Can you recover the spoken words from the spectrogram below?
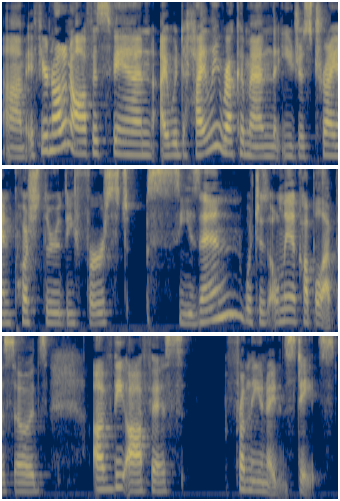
Um, if you're not an Office fan, I would highly recommend that you just try and push through the first season, which is only a couple episodes, of The Office from the United States.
